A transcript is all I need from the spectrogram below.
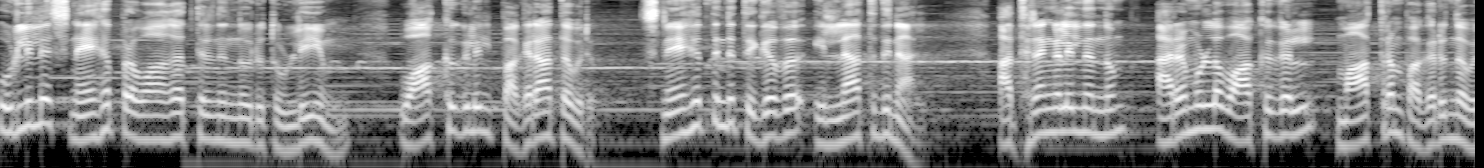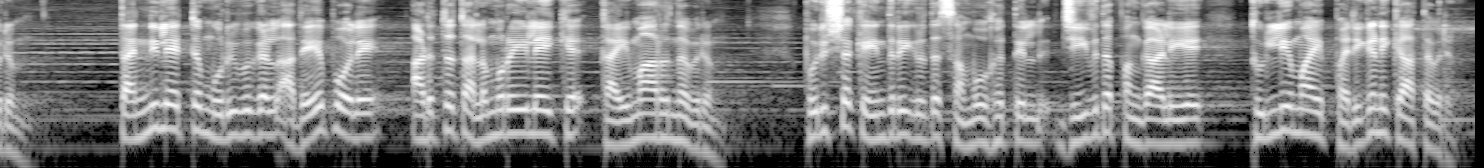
ഉള്ളിലെ സ്നേഹപ്രവാഹത്തിൽ നിന്നൊരു തുള്ളിയും വാക്കുകളിൽ പകരാത്തവരും സ്നേഹത്തിന്റെ തികവ് ഇല്ലാത്തതിനാൽ അധരങ്ങളിൽ നിന്നും അരമുള്ള വാക്കുകൾ മാത്രം പകരുന്നവരും തന്നിലേറ്റ മുറിവുകൾ അതേപോലെ അടുത്ത തലമുറയിലേക്ക് കൈമാറുന്നവരും പുരുഷ കേന്ദ്രീകൃത സമൂഹത്തിൽ ജീവിത പങ്കാളിയെ തുല്യമായി പരിഗണിക്കാത്തവരും.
